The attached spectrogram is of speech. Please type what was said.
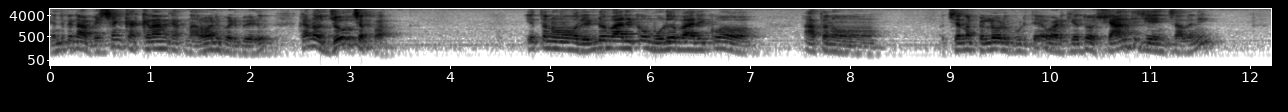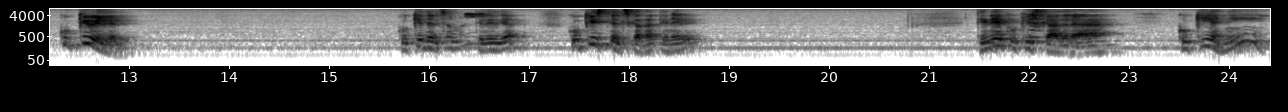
ఎందుకంటే ఆ విషయం కక్కడానికి అతను అలవాటు పడిపోయాడు. కానీ ఒక జోక్ చెప్పాలి. ఇతను రెండో భార్యకో మూడో భార్యకో అతను చిన్న పిల్లోడు పుడితే వాడికి ఏదో శాంతి చేయించాలని కుక్కి వెళ్ళాడు. కుక్కీ తెలుసమ్మా? తెలియదుగా కుక్కీస్ తెలుసు కదా తినేవి? తినే కుక్కీస్ కాదురా. కుక్కీ అని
